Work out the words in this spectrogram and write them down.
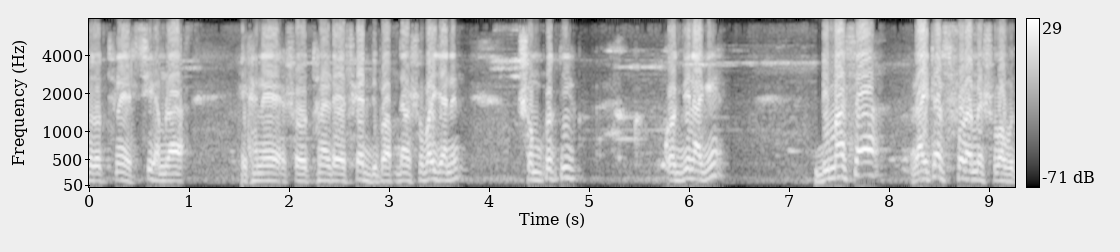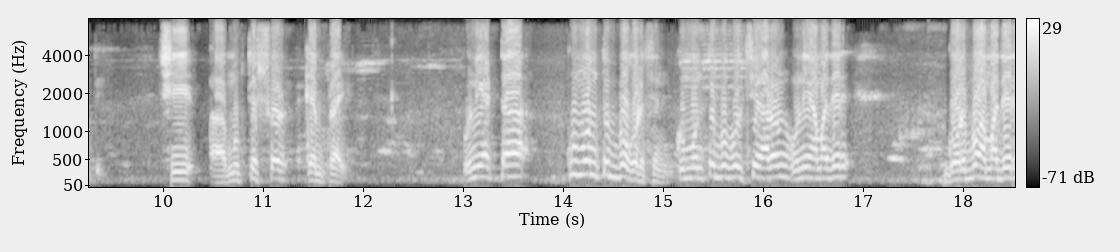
সদর থানায় এসেছি। আমরা এখানে সদর থানাটা এফআইআর দিব, আপনারা সবাই জানেন। সম্প্রতি কয়েকদিন আগে ডিমাসা রাইটার্স ফোরামের সভাপতি শ্রী মুক্তেশ্বর ক্যাম্পরাই উনি একটা কুমন্তব্য করেছেন। কুমন্তব্য বলছি কারণ উনি আমাদের গর্ব, আমাদের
